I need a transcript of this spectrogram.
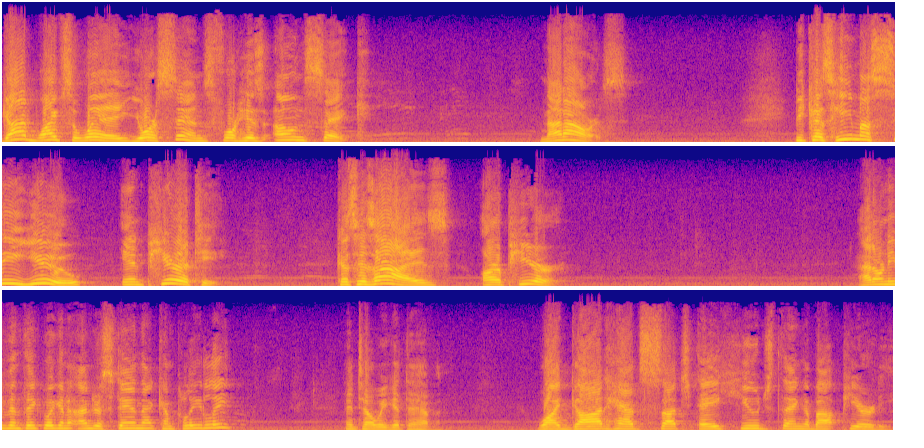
God wipes away your sins for his own sake not ours. Because he must see you in purity, because his eyes are pure. I don't even think we're going to understand that completely until we get to heaven. Why God had such a huge thing about purity.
